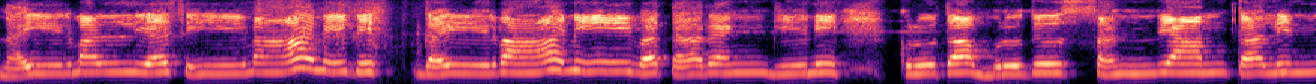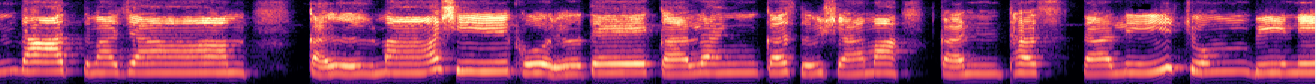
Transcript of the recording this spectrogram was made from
నైర్మల్య సీమానిధి गैर्वाणीव तरङ्गिनि तरङ्गिणि कृतमृदुसन्ध्यां कलिन्दात्मजां कल्माशीकुरुते कलङ्कसुषमा कण्ठस्थली चुम्बिनि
